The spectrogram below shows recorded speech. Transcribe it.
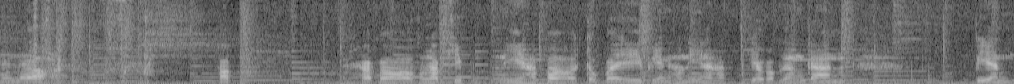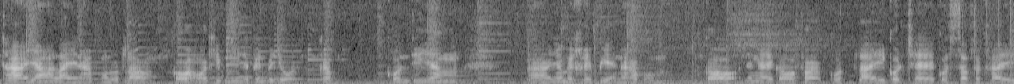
แน่นแล้ว ครับครับก็สำหรับคลิปนี้ครับก็จบไว้เพียงเท่านี้นะครับ เกี่ยวกับเรื่องการ เปลี่ยนถ่ายยางอะไหล่นะครับของรถเราก็หวังว่าคลิปนี้จะเป็นประโยชน์กับคนที่ยังอ่ายังไม่เคยเปลี่ยนนะครับผมก็ยังไงก็ฝากกดไลค์กดแชร์ กด Subscribe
